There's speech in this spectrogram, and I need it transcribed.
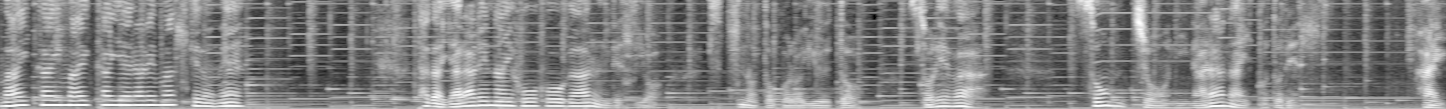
毎回毎回やられますけどね。ただやられない方法があるんですよ。実のところ言うと。それは村長にならないことです。はい。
